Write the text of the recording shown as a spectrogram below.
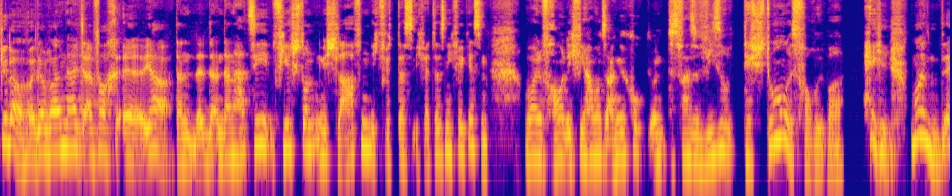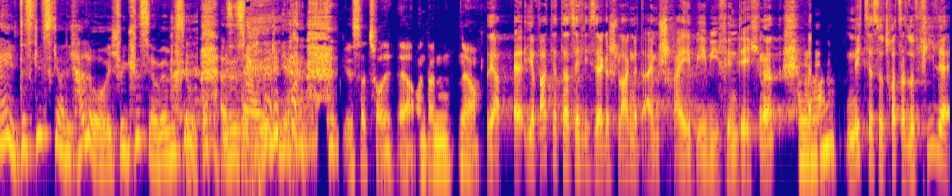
Genau. Und da waren halt einfach, äh, ja, dann, dann, dann hat sie vier Stunden geschlafen. Ich werde das, ich werde das nicht vergessen. Und meine Frau und ich, wir haben uns angeguckt und das war so wie so, der Sturm ist vorüber hey, Mann, hey, das gibt's gar nicht. Hallo, ich bin Christian, wer bist du? Also es war wirklich, es war toll, ja. Und dann, ja. Ja, äh, ihr wart ja tatsächlich sehr geschlagen mit einem Schreibaby, finde ich. Ne? Mhm. Äh, nichtsdestotrotz, also viele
